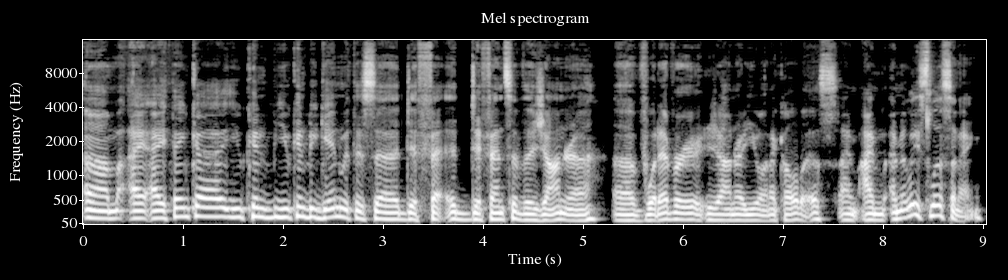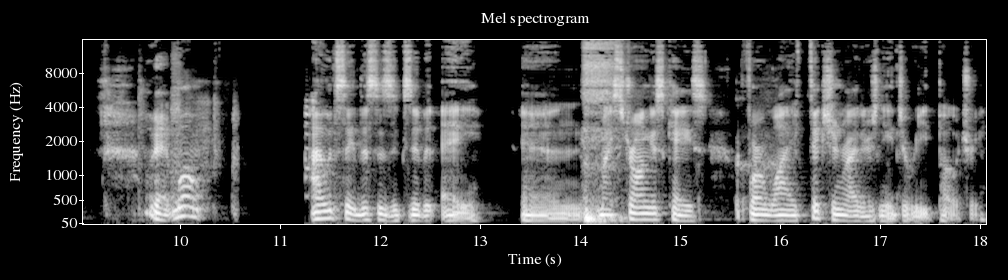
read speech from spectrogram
um, I, I think uh, you can you can begin with this uh, def- defense of the genre of whatever genre you want to call this. I'm I'm I'm at least listening. Okay, well, I would say this is Exhibit A, and my strongest case for why fiction writers need to read poetry.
